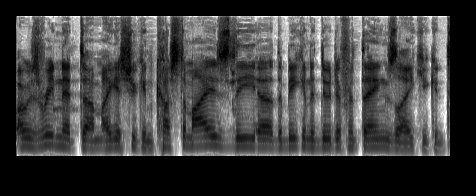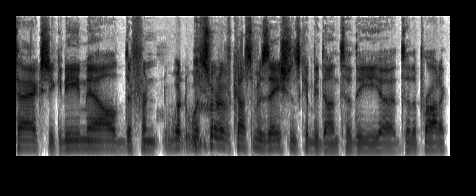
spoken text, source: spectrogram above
I was reading it. um, I guess you can customize the uh, the beacon to do different things. Like you could text, you could email, different. What what sort of customizations can be done to the uh, to the product?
